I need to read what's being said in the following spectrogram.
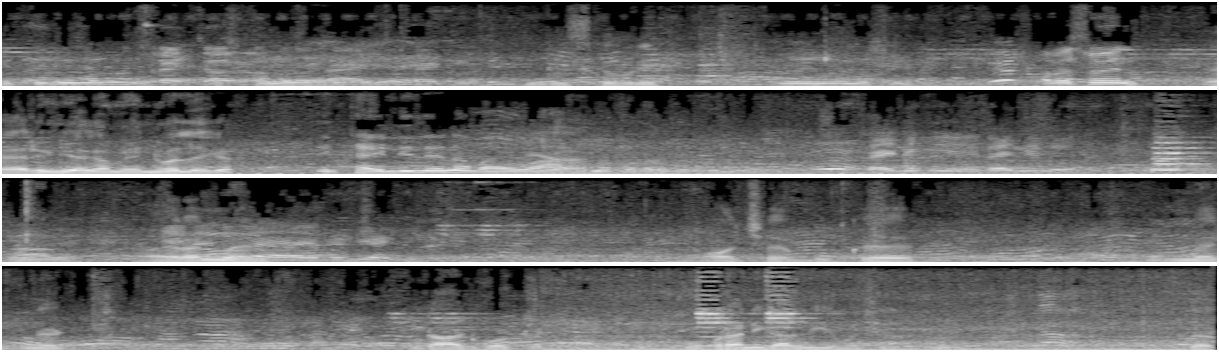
कितने की मालूम पचपन हज़ार डिस्कवरी। अबे सोहेल। एयर इंडिया का मैनुअल है क्या? एक थैली लेना भाई वो हाथ में पकड़ के थैली की थैली लो। हाँ आयरन मैन वॉच है बुक है। मैग्नेट डार्ट बोर्ड ऊपरा निकालने की मशीन सर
